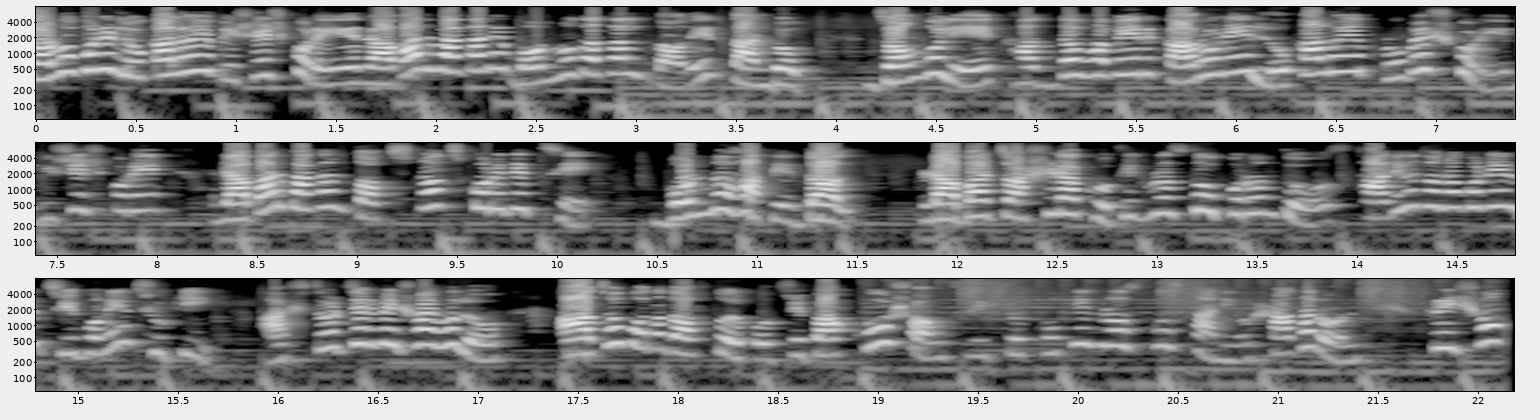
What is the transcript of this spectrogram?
সর্বোপরি লোকালয়ে বিশেষ করে রাবার বাগানে বন্যদাতাল দলের তাণ্ডব। জঙ্গলে খাদ্যাভাবের কারণে লোকালয়ে প্রবেশ করে বিশেষ করে রাবার বাগান তছনছ করে দিচ্ছে বন্য হাতির দল। রাবার চাষিরা ক্ষতিগ্রস্ত উপরন্তু স্থানীয় জনগণের জীবনে ঝুঁকি। আশ্চর্যের বিষয় হলো আজও বন দপ্তর কর্তৃপক্ষ সংশ্লিষ্ট ক্ষতিগ্রস্ত স্থানীয় সাধারণ কৃষক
